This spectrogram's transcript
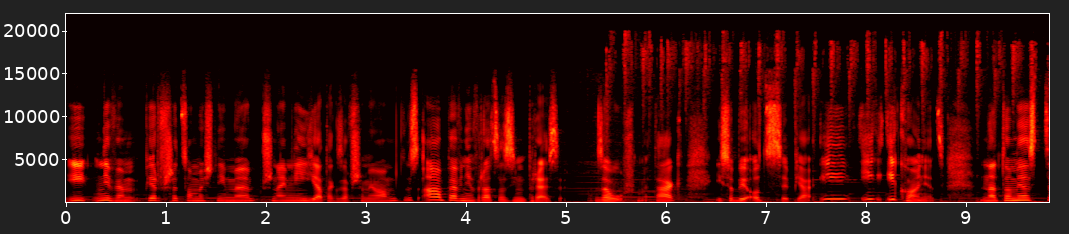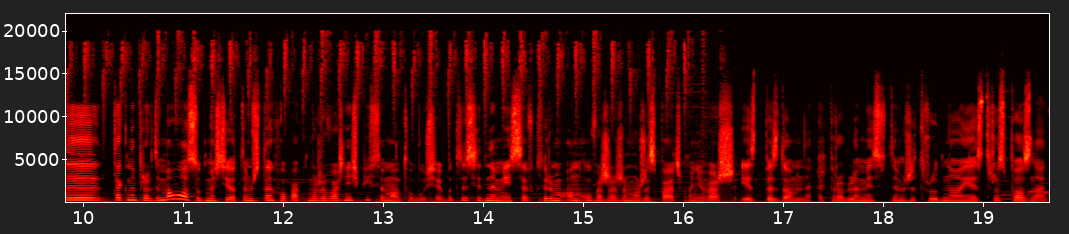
I nie wiem, pierwsze co myślimy, przynajmniej ja tak zawsze miałam, to jest, a pewnie wraca z imprezy. Załóżmy, tak? I sobie odsypia i, i, i koniec. Natomiast y, tak naprawdę mało osób myśli o tym, że ten chłopak może właśnie śpi w tym autobusie, bo to jest jedno miejsce, w którym on uważa, że może spać, ponieważ jest bezdomny. Problem jest w tym, że trudno jest rozpoznać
